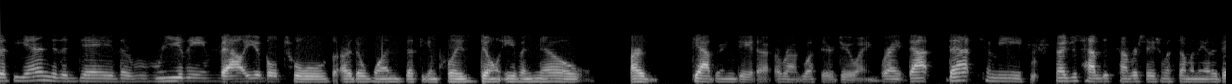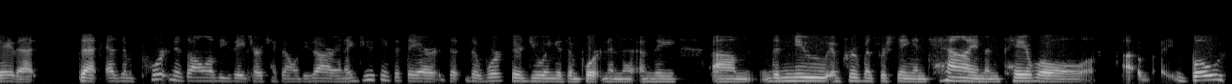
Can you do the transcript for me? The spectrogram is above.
at the end of the day, the really valuable tools are the ones that the employees don't even know are gathering data around what they're doing. Right? That that to me, I just had this conversation with someone the other day that that as important as all of these HR technologies are, and I do think that they are the, the work they're doing is important, and the and the um, the new improvements we're seeing in time and payroll. Uh, both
